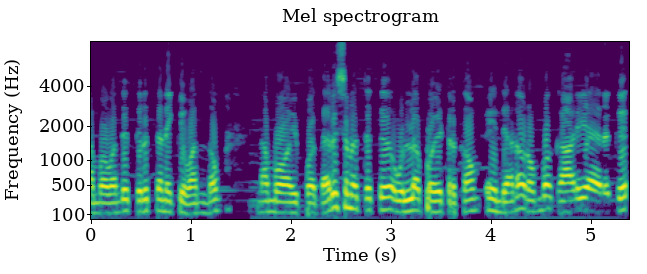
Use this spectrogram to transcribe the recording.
நம்ம வந்து திருத்தணிக்கு வந்தோம். நம்ம இப்போ தரிசனத்துக்கு உள்ள போயிட்டு இருக்கோம் இந்த இடம் ரொம்ப காலியா இருக்கு.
